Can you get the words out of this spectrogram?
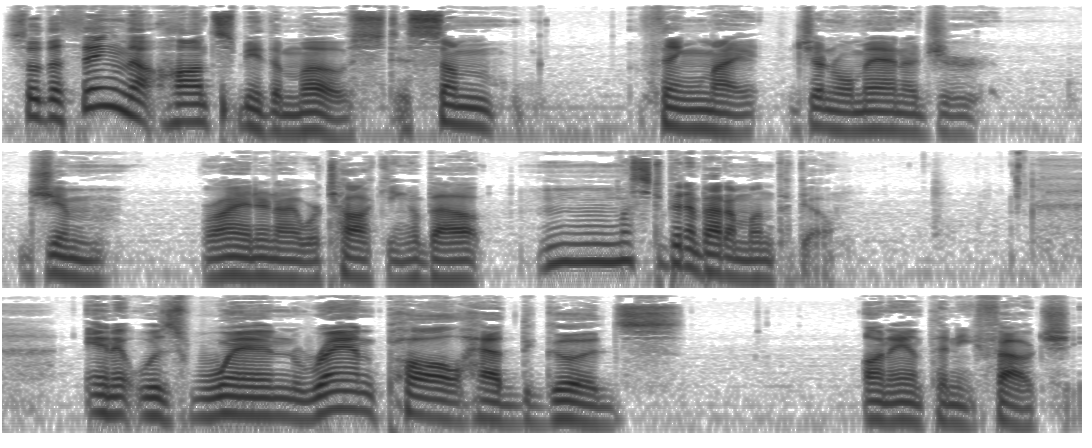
So the thing that haunts me the most is something my general manager, Jim Ryan, and I were talking about, mm, must have been about a month ago. And it was when Rand Paul had the goods on Anthony Fauci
